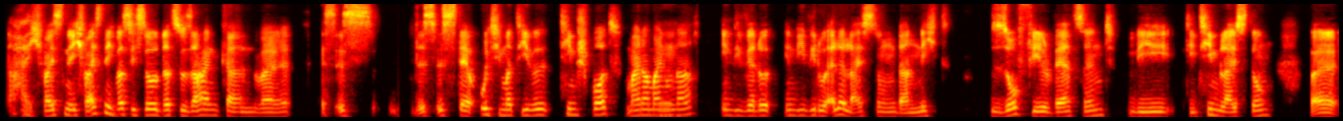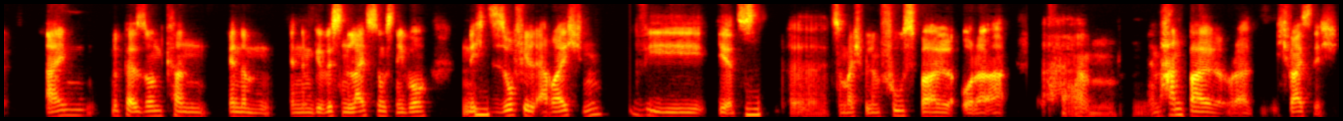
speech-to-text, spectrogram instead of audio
Ah, ich weiß nicht, ich weiß nicht, was ich so dazu sagen kann, weil es ist, es ist der ultimative Teamsport, meiner Meinung mhm. nach. Individu individuelle Leistungen dann nicht so viel wert sind wie die Teamleistung, weil eine Person kann in einem, in einem gewissen Leistungsniveau nicht mhm. so viel erreichen wie jetzt äh, zum Beispiel im Fußball oder ähm, im Handball oder ich weiß nicht.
